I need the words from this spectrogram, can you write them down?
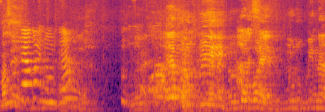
মাসি? মুরব্বি! মুরব্বি না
